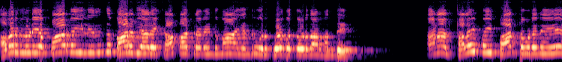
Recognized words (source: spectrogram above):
அவர்களுடைய பார்வையில் இருந்து பாரதியாரை காப்பாற்ற வேண்டுமா என்று ஒரு குழப்பத்தோடு தான் வந்தேன். ஆனால் தலைப்பை பார்த்தவுடனேயே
